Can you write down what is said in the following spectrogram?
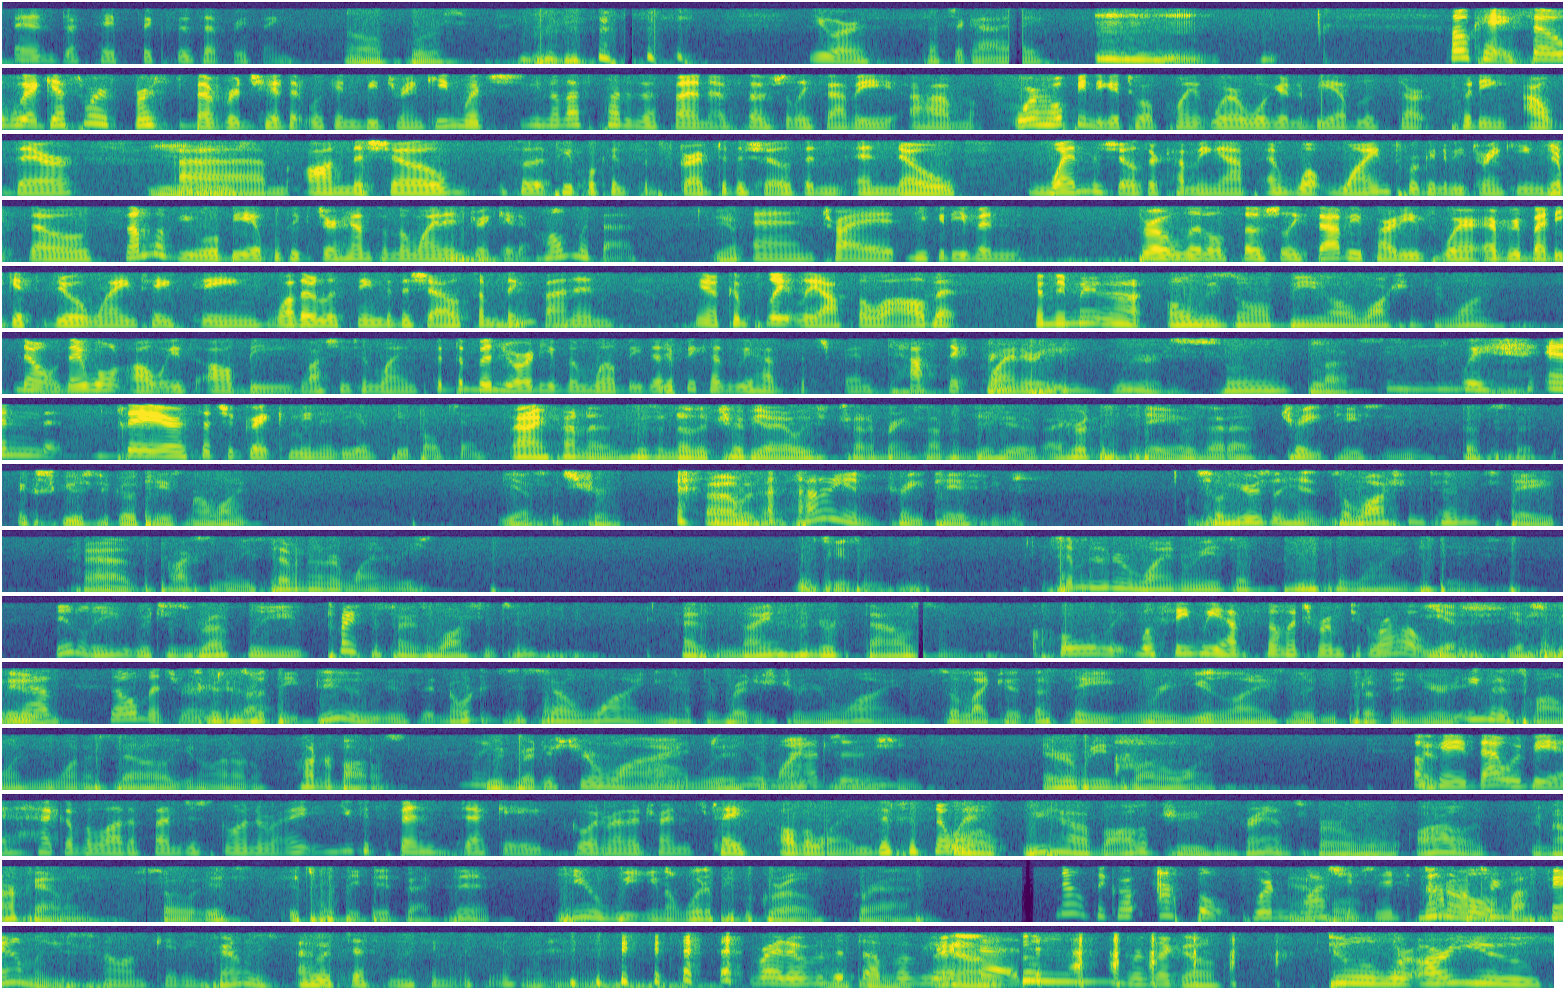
And duct tape fixes everything. Oh, of course. you are such a guy. okay, so I guess we're first beverage here that we're going to be drinking, which you know that's part of the fun of socially savvy. Um, we're hoping to get to a point where we're going to be able to start putting out there um, on the show so that people can subscribe to the shows and, and know when the shows are coming up and what wines we're going to be drinking. Yep. So some of you will be able to get your hands on the wine and drink it at home with us Yep. and try it. You could even throw little socially savvy parties where everybody gets to do a wine tasting while they're listening to the show, something Mhm. fun and you know completely off the wall. But And they may not always all be all Washington wine. no, they won't always all be Washington wines, but the majority of them will be just Yep. because we have such fantastic wineries. We're so blessed. We and they are such a great community of people too. I found a here's another trivia. I always try to bring something to here. I heard this today. I was at a trade tasting. That's an excuse to go taste my wine. Yes, it's true. Uh, it was an Italian trade tasting. So here's a hint. So Washington State has approximately 700 wineries. Excuse me. 700 wineries of beautiful wine to taste. Italy, which is roughly twice the size of Washington, has 900,000. Holy, well, see, we have so much room to grow. Yes, yes, we, we do. have so much room to Because what they do is, in order to sell wine, you have to register your wine. So, like, uh, let's say we're utilizing, you put a vineyard, even a small one, you want to sell, you know, I don't know, 100 bottles. My you would register your wine can with you the wine commission. Everybody needs a bottle of wine. Okay, that would be a heck of a lot of fun just going around. You could spend decades going around and trying to taste all the wine. There's just no way well, way. we have olive trees in France for our in our family, so it's it's what they did back then. Here, we, you know, what do people grow? Grass. No, they grow apples. We're in apples. Washington. It's no, no, I'm talking about families. Oh, I'm kidding. Families. I was just messing with you. Right over the top of your head. Where'd that go? Duell, where are you?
